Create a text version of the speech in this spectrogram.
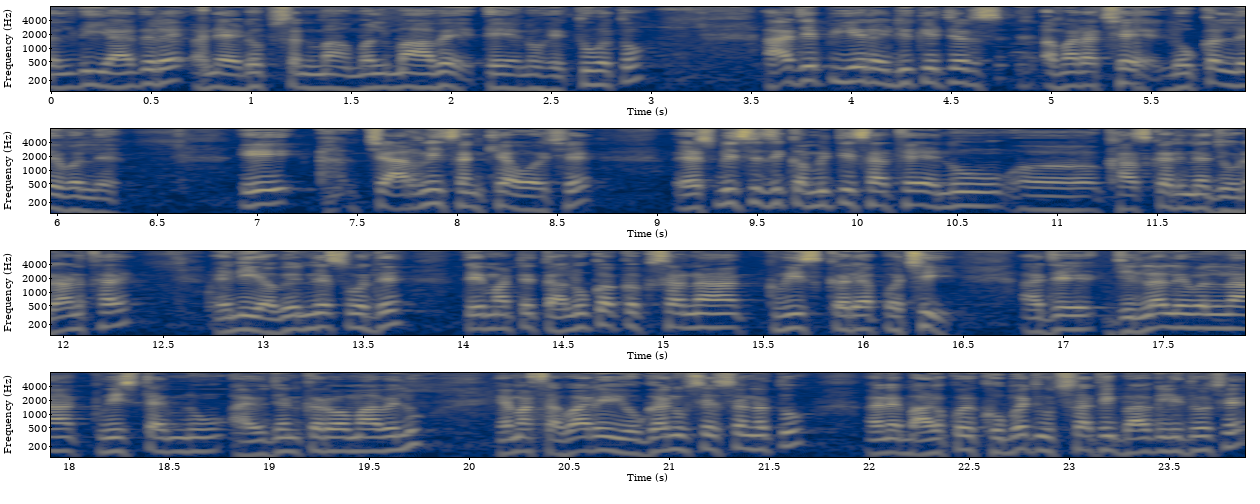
જલ્દી યાદ રહે અને એડોપ્શનમાં અમલમાં આવે તે એનો હેતુ હતો. આ જે પિયર એડ્યુકેટર્સ અમારા છે લોકલ લેવલે એ ચારની સંખ્યા હોય છે. એસબીસીસી કમિટી સાથે એનું ખાસ કરીને જોડાણ થાય, એની અવેરનેસ વધે. તે માટે તાલુકા કક્ષાના ક્વિઝ કર્યા પછી આજે જિલ્લા લેવલના ક્વિઝ ટાઈમનું આયોજન કરવામાં આવેલું. એમાં સવારે યોગાનું સેશન હતું અને બાળકોએ ખૂબ જ ઉત્સાહથી ભાગ લીધો છે.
